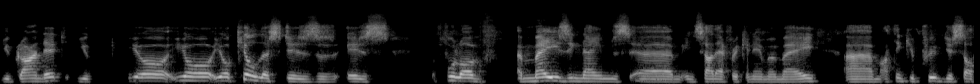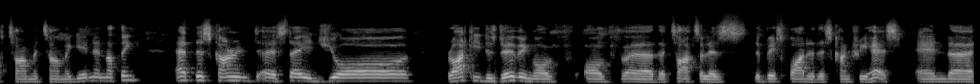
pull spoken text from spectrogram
you grind it. You your your your kill list is is full of amazing names um, in South African MMA. Um, I think you proved yourself time and time again, and I think at this current uh, stage, you're rightly deserving of of uh, the title as the best fighter this country has. And uh,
